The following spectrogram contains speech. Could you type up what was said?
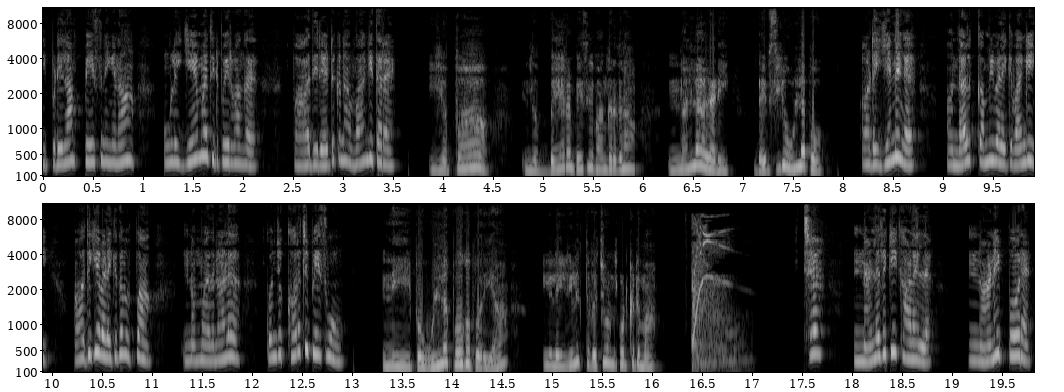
இப்படிலாம் பேசுனீங்கன்னா உங்களை ஏமாத்திட்டு போயிடுவாங்க பாதி ரேட்டுக்கு நான் வாங்கி தரேன். எப்பா இந்த பேரம் பேசி வாங்குறதுலாம் நல்லா இல்லடி. தயவு செஞ்சு உள்ள போ. அட என்னங்க? அந்த ஆள் கம்மி விலைக்கு வாங்கி அதிக விலைக்கு தான் விற்பான். நம்ம அதனால கொஞ்சம் குறைச்சு பேசுவோம். நீ இப்ப உள்ள போக போறியா? இல்ல இழுத்து வச்சு உனக்கு கொடுக்கட்டுமா? ச்சே நல்லதுக்கே காலையில நானே போறேன்.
